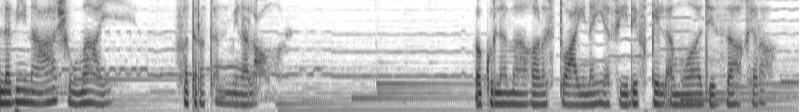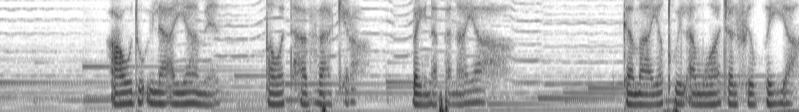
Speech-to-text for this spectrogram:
الذين عاشوا معي فترة من العمر. وكلما غرست عيني في دفق الأمواج الزاخرة أعود إلى أيام طوتها الذاكرة. بين ثناياها كما يطوي الأمواج الفضية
